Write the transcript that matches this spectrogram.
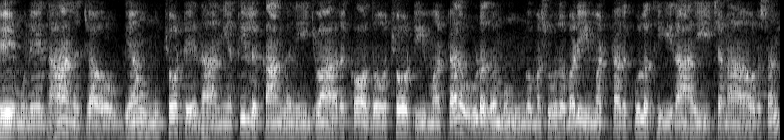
हे मुने धान जौ गेहूँ छोटे धान्य, तिल कांगनी, ज्वार, कौदो, छोटी मटर, उड़द, मूंग, मसूर, बड़ी मटर, कुलथी, राई, चना और सन।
